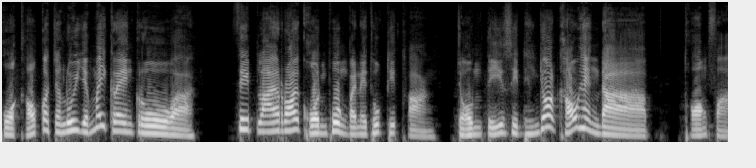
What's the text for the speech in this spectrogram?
พวกเขาก็จะลุยอย่างไม่เกรงกลัว สิทธิ์หลายร้อยคนพุ่งไปในทุกทิศทาง โจมตีสิทธิ์แห่งยอดเขาแห่งดาบ ท้องฟ้า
